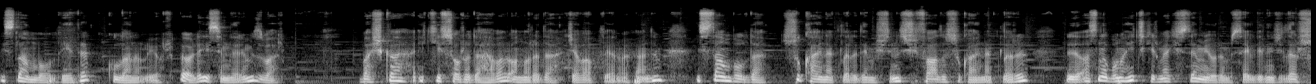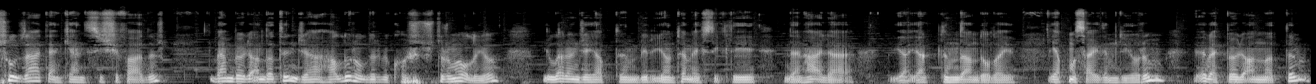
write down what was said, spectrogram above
İstanbul diye de kullanılıyor. Böyle isimlerimiz var. Başka iki soru daha var. Onlara da cevaplayalım efendim. İstanbul'da su kaynakları demiştiniz. Şifalı su kaynakları. Ee, aslında buna hiç girmek istemiyorum sevgili dinciler. Su zaten kendisi şifadır. Ben böyle anlatınca haldır haldır bir koşuşturma oluyor. Yıllar önce yaptığım bir yöntem eksikliğinden hala yaptığımdan dolayı yapmasaydım diyorum. Evet böyle anlattım.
